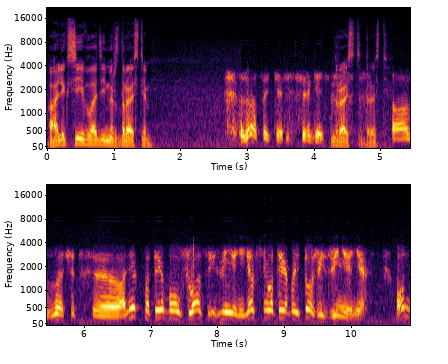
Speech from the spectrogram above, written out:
Алексей Владимир, здрасте. Здравствуйте, Сергей. Здрасте, здрасте. А, значит, э, Олег потребовал с вас извинений. Я с него требую тоже извинения. Он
